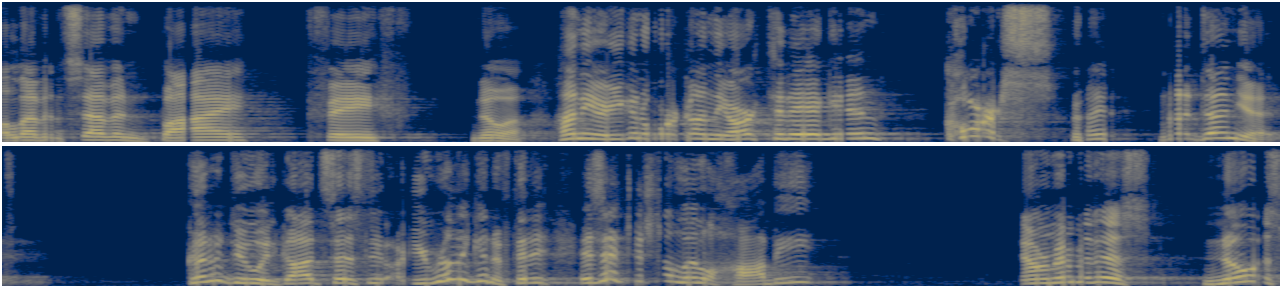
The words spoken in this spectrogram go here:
11:7 by faith Noah. Honey, are you going to work on the ark today again? Of course, right? Not done yet. Going to do what God says to. do? Are you really going to finish? Is that just a little hobby? Now remember this Noah's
